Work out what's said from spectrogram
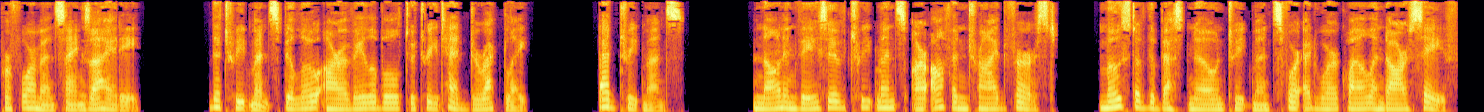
performance anxiety. The treatments below are available to treat ED directly. ED treatments. Non invasive treatments are often tried first. Most of the best known treatments for ED work well and are safe.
